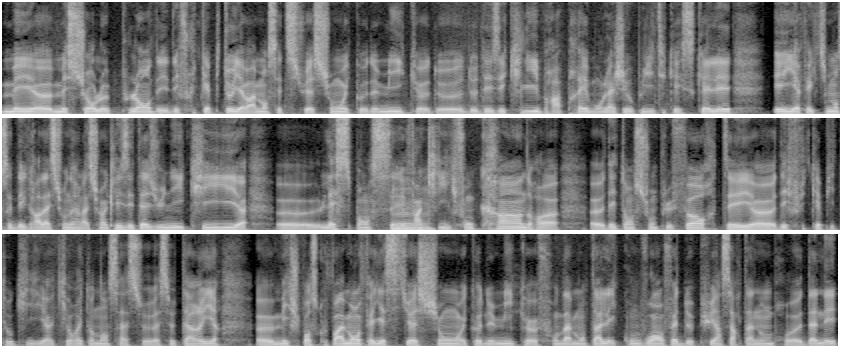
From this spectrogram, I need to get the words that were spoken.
Mais, euh, mais sur le plan des, des, flux de capitaux, il y a vraiment cette situation économique de, de déséquilibre. Après, bon, la géopolitique est ce qu'elle est. Et il y a effectivement cette dégradation des relations avec les États-Unis qui euh, laissent penser, Mmh. enfin qui font craindre euh, des tensions plus fortes et euh, des flux de capitaux qui, qui auraient tendance à se, à se tarir. Mais je pense que vraiment, enfin, il y a une situation économique fondamentale et qu'on voit en fait depuis un certain nombre d'années.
